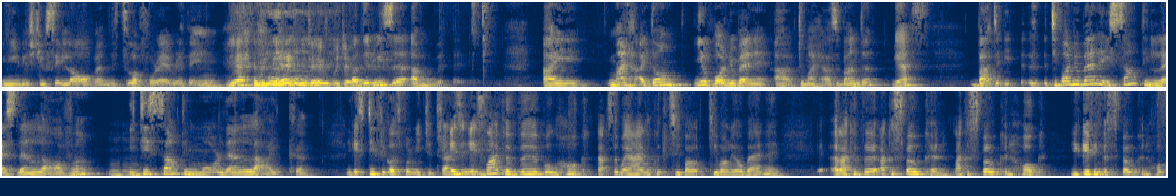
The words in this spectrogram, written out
in English, you say love, and it's love for everything. Yeah, yeah, we do, we do. But there is a, um, I my I don't io voglio bene uh, to my husband, yes, but it- ti voglio bene is something less than love. Mm-hmm. It is something more than like. It's difficult for me to translate. it's like a verbal hug. That's the way I look at ti, vo- ti voglio bene. Like a ver- like a spoken, like a spoken hug. You're giving a spoken hug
